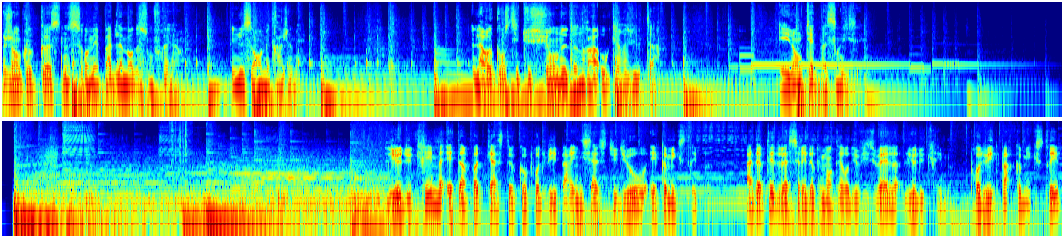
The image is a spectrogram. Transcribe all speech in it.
Jean Cocos ne se remet pas de la mort de son frère. Il ne s'en remettra jamais. La reconstitution ne donnera aucun résultat et l'enquête va s'enliser. Lieu du crime est un podcast coproduit par Initial Studio et Comic Strip, adapté de la série documentaire audiovisuelle Lieu du crime, produite par Comic Strip,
